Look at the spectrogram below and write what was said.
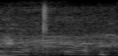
Ha ha ha!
